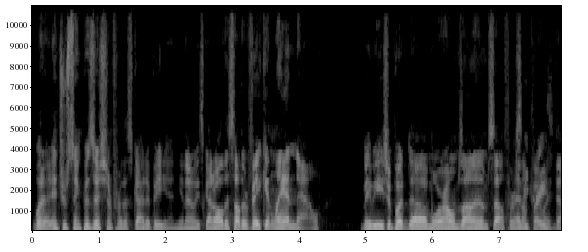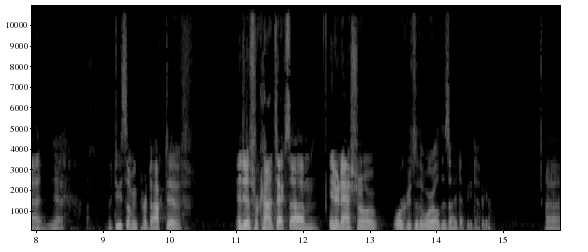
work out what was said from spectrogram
what an interesting position for this guy to be in. You know, he's got all this other vacant land now. Maybe he should put uh, more homes on it himself or That'd something like that. Yeah. Or do something productive. And just for context, um, International Workers of the World is IWW, uh,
